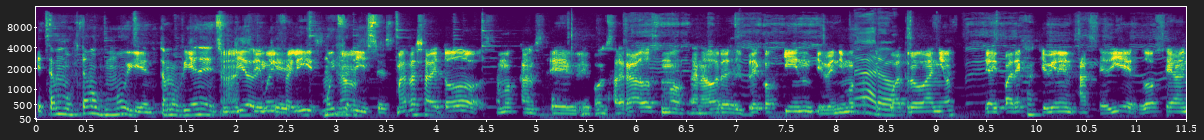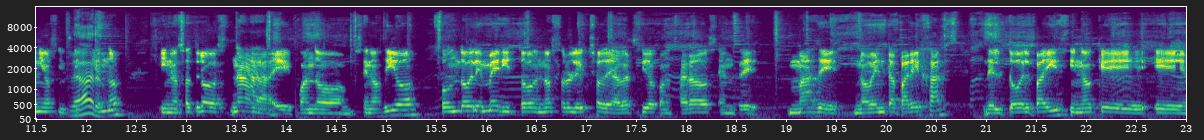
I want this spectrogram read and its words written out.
estamos, estamos muy bien, estamos bien en el Ah, sentido sí, de muy que- feliz, muy ¿no? felices. Más allá de todo, somos eh, consagrados, somos ganadores del Precosquín, que venimos Claro. hace cuatro años, y hay parejas que vienen hace 10, 12 años insistiendo, y nosotros, nada, eh, cuando se nos dio, fue un doble mérito, no solo el hecho de haber sido consagrados entre más de 90 parejas del todo el país, sino que eh,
